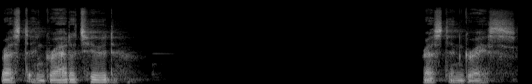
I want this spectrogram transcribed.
rest in gratitude, rest in grace.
